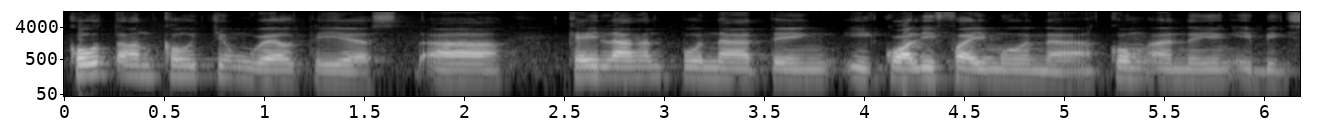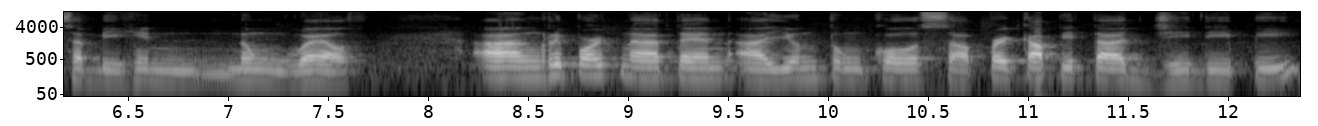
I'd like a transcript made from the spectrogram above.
quote-unquote yung wealthiest. Ah, kailangan po nating i-qualify muna kung ano yung ibig sabihin ng wealth. Ang report natin ay yung tungkol sa per capita GDP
